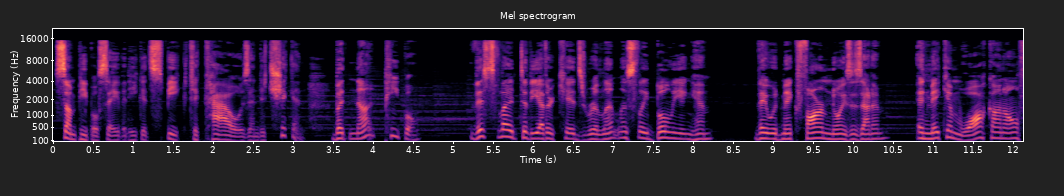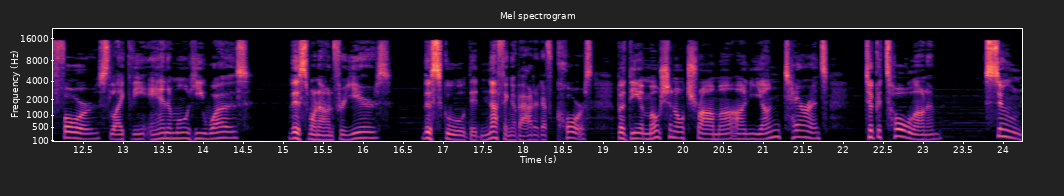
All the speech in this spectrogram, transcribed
Some people say that he could speak to cows and to chicken, but not people. This led to the other kids relentlessly bullying him. They would make farm noises at him and make him walk on all fours like the animal he was. This went on for years. The school did nothing about it, of course, but the emotional trauma on young Terrence took a toll on him. Soon,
